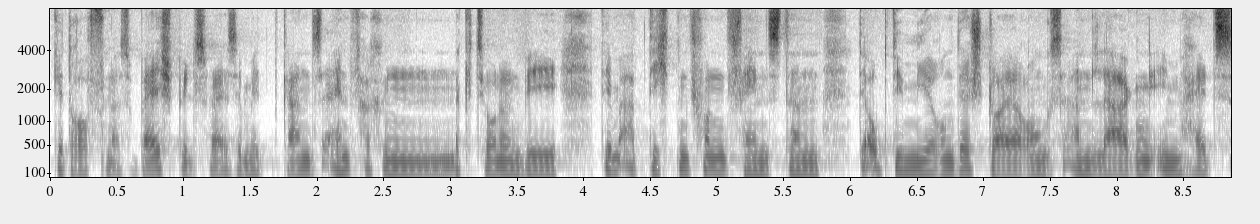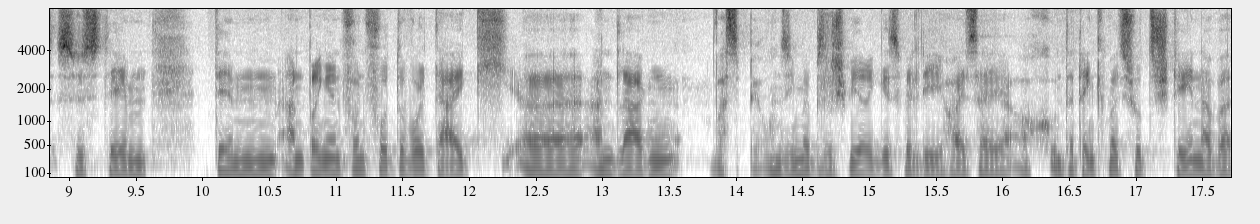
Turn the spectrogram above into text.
getroffen, also beispielsweise mit ganz einfachen Aktionen wie dem Abdichten von Fenstern, der Optimierung der Steuerungsanlagen im Heizsystem, dem Anbringen von Photovoltaikanlagen, was bei uns immer ein bisschen schwierig ist, weil die Häuser ja auch unter Denkmalschutz stehen. Aber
